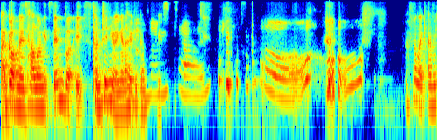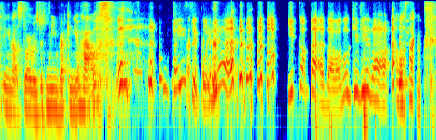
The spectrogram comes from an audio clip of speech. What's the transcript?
uh, God knows how long it's been, but it's continuing, and I hope it continues. oh. I feel like everything in that story was just me wrecking your house. Basically, yeah. You've got better though, I will give you that. oh, thanks.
